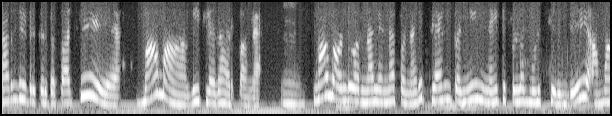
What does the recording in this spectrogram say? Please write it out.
நடந்துட்டு இருக்கிறத பார்த்து மாமா வீட்டுல தான் இருப்பாங்க. மாமா வந்து ஒரு நாள் என்ன பண்ணாரு? பிளான் பண்ணி நைட்டு ஃபுல்லா முழிச்சிருந்து அம்மா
